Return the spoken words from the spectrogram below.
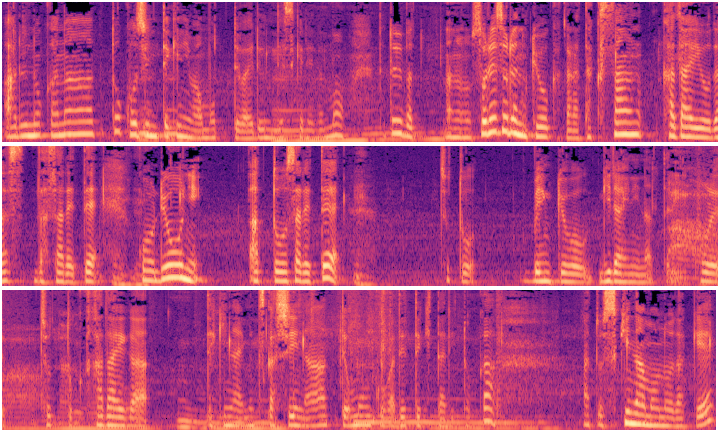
あるのかなと個人的には思ってはいるんですけれども例えばあのそれぞれの教科からたくさん課題を出す出されてええ。こう量に圧倒されてええ。ちょっと勉強嫌いになったりこれちょっと課題ができないうん難しいなって思う子が出てきたりとかあと好きなものだけ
